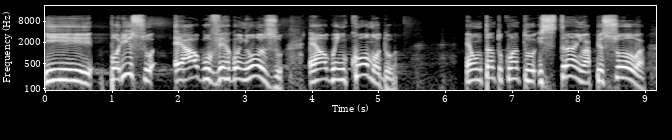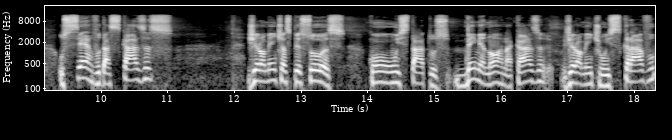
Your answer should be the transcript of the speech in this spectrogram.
e por isso é algo vergonhoso, é algo incômodo, é um tanto quanto estranho a pessoa, o servo das casas, geralmente as pessoas com um status bem menor na casa, geralmente um escravo,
